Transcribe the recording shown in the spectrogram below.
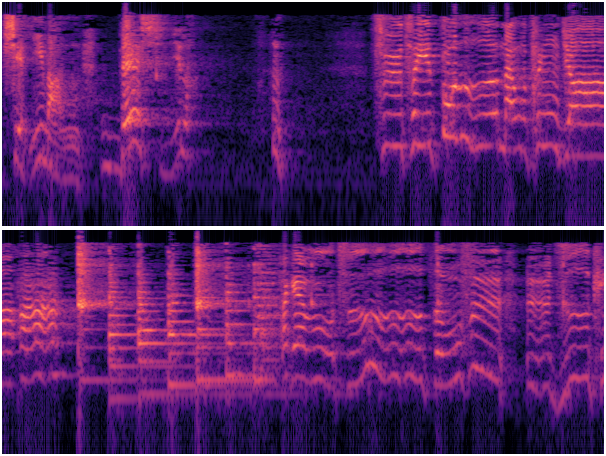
嫌你忙得死了。哼出差多日闹成家，他个无耻祖父自开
